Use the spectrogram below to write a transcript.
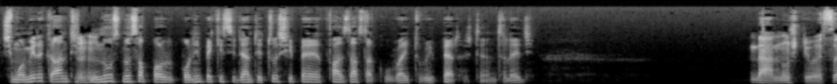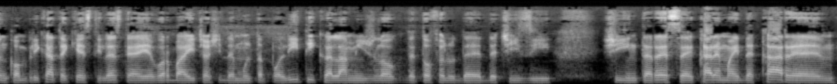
Și mă miră că anti, uh-huh. nu, nu s-a pornit pe chestii de antitrust și pe faza asta cu right to repair, știi, înțelegi? Da, nu știu, sunt complicate chestiile astea, e vorba aici și de multă politică la mijloc, de tot felul de decizii și interese, care mai de care.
